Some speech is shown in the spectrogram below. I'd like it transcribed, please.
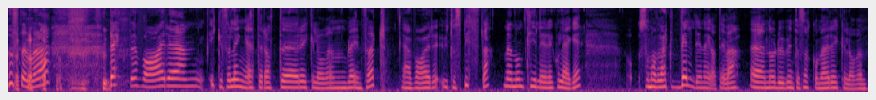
Stemmer det. Dette var um, ikke så lenge etter at uh, røykeloven ble innført. Jeg var ute og spiste med noen tidligere kolleger som hadde vært veldig negative eh, når du begynte å snakke om røykeloven.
